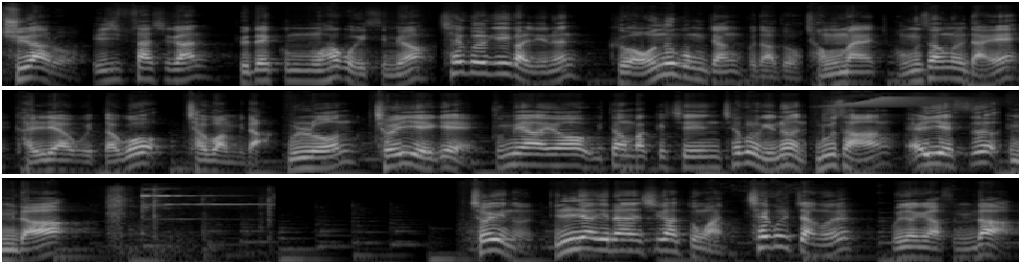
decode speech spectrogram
주야로 24시간 교대 근무하고 있으며 채굴기 관리는 그 어느 공장보다도 정말 정성을 다해 관리하고 있다고 자부합니다. 물론 저희에게 구매하여 위탁받으신 채굴기는 무상 AS입니다. 저희는 1년이라는 시간 동안 채굴장을 운영해 왔습니다.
